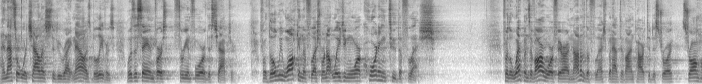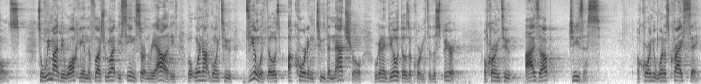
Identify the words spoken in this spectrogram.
And that's what we're challenged to do right now as believers. What does it say in verse 3 and 4 of this chapter? For though we walk in the flesh, we're not waging war according to the flesh. For the weapons of our warfare are not of the flesh, but have divine power to destroy strongholds. So we might be walking in the flesh, we might be seeing certain realities, but we're not going to deal with those according to the natural. We're going to deal with those according to the spirit. According to eyes up, Jesus. According to what does Christ say?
